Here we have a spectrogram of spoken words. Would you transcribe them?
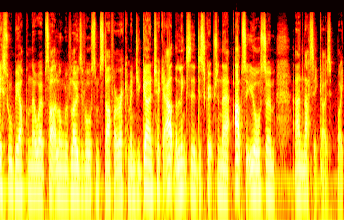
this will be up on their website along with loads of awesome stuff. I recommend you go and check it out. The link's in the description there. Absolutely awesome. And that's it, guys. Bye.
